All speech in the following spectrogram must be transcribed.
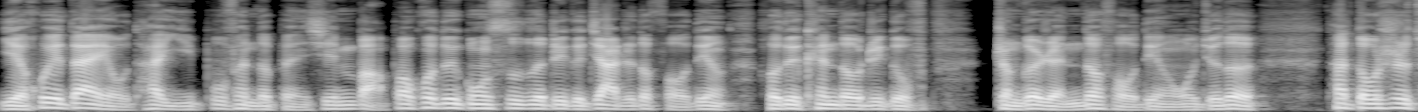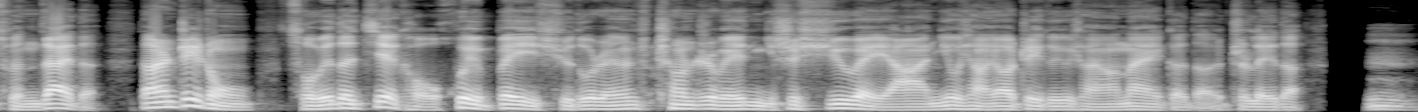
也会带有他一部分的本心吧。包括对公司的这个价值的否定和对 Kindle 这个整个人的否定，我觉得他都是存在的。当然，这种所谓的借口会被许多人称之为你是虚伪啊，你又想要这个又想要那个的之类的。嗯，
